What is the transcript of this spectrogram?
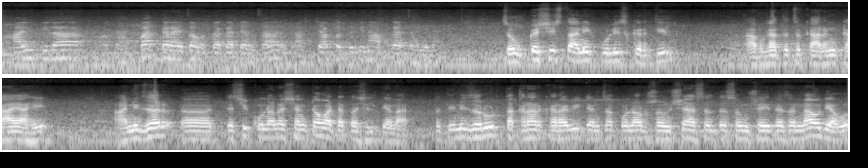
महायुतीला घातपात करायचा होता का त्यांचा? अशा पद्धतीनं अपघात झालेला आहे. चौकशी स्थानिक पोलीस करतील. अपघाताचं कारण काय आहे? आणि जर तशी कोणाला शंका वाटत असेल त्यांना तर त्यांनी जरूर तक्रार करावी. त्यांचा कोणावर संशय असेल तर संशयिताचं नाव द्यावं.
